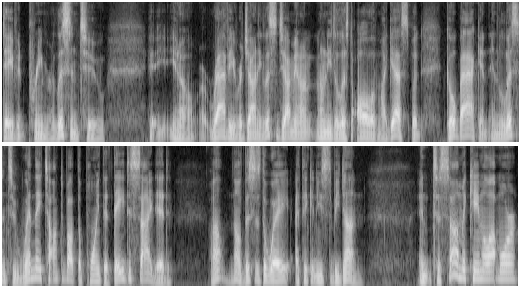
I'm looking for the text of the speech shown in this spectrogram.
David Priemer. Listen to you know, Ravi Rajani, listen to, I mean, I don't, need to list all of my guests, but go back and, and listen to when they talked about the point that they decided, well, no, this is the way I think it needs to be done. And to some, it came a lot more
